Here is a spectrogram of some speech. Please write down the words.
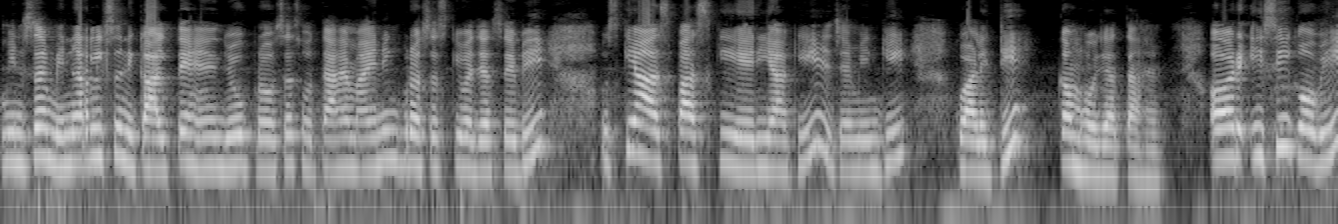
means minerals निकालते हैं जो प्रोसेस होता है माइनिंग प्रोसेस की वजह से भी उसके आसपास की एरिया की ज़मीन की क्वालिटी कम हो जाता है। और इसी को भी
